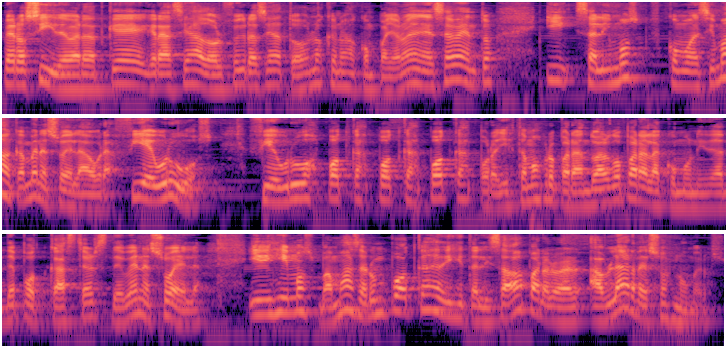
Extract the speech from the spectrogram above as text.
Pero sí, de verdad que gracias Adolfo y gracias a todos los que nos acompañaron en ese evento. Y salimos, como decimos acá en Venezuela ahora, fiebrúos. Fiebrúos Podcast, Podcast, Podcast. Por ahí estamos preparando algo para la comunidad de podcasters de Venezuela. Y dijimos, vamos a hacer un podcast de digitalizados para hablar de esos números.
